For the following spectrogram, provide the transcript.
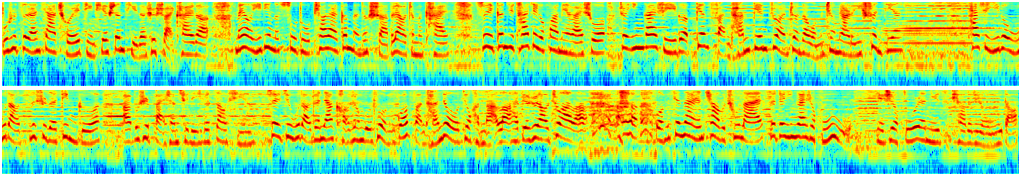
不是自然下垂紧贴身体的，是甩开的，没有一定的速度，飘带根本就甩不了这么开。所以根据他这个画面来说，这应该是一个边反弹边转，转在我们正面的一瞬间。它是一个舞蹈姿势的定格，而不是摆上去的一个造型。所以，据舞蹈专家考证过，说我们光反弹就就很难了，还别说要转了。我们现在人跳不出来，所以这应该是胡舞，也是胡人女子跳的这种舞蹈。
